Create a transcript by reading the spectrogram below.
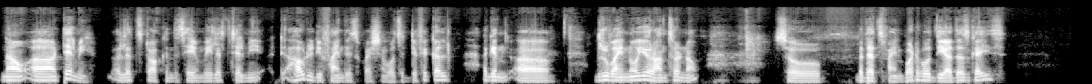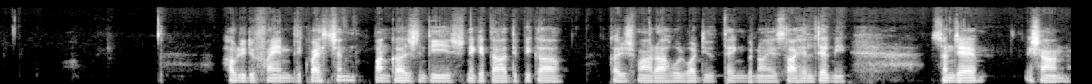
Now, uh, tell me. Let's talk in the same way. Let's tell me. How did you find this question? Was it difficult? Again, uh, Drew, I know your answer now. So but that's fine. What about the others, guys? How did you find the question? Pankaj, Nitish, Nikita, Deepika, Karishma, Rahul, what do you think? Binoy, Sahil, tell me. Sanjay, Ishan,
